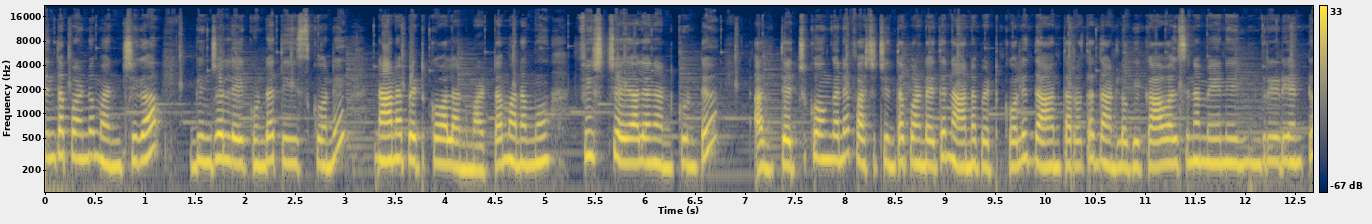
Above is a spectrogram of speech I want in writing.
చింతపండు మంచిగా గింజలు లేకుండా తీసుకొని నానబెట్టుకోవాలన్నమాట మనము ఫిష్ చేయాలని అనుకుంటే అది తెచ్చుకోగానే ఫస్ట్ చింతపండు అయితే నానబెట్టుకోవాలి. దాని తర్వాత దాంట్లోకి కావాల్సిన మెయిన్ ఇంగ్రీడియంట్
